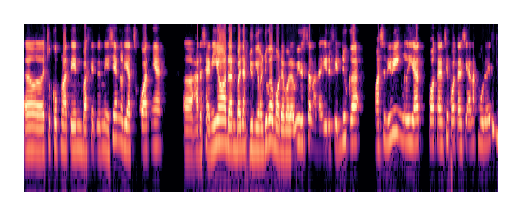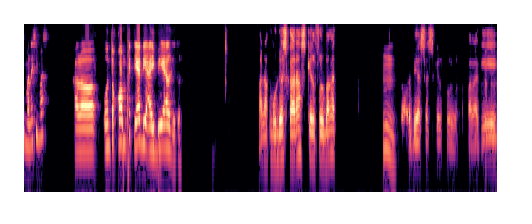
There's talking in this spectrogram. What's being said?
eh, cukup melatihin basket Indonesia ngelihat skuadnya eh, ada senior dan banyak junior juga model-model Winston, ada Irvin juga. Mas sendiri ngelihat potensi-potensi anak muda itu gimana sih Mas? Kalau untuk compete ya di IBL gitu. Anak muda sekarang skillful banget, Hmm. luar biasa skillful. Apalagi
